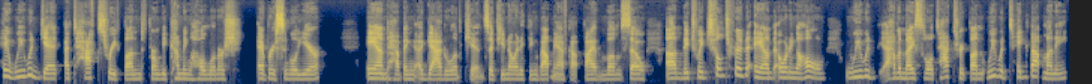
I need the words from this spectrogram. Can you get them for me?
hey, we would get a tax refund from becoming homeowners every single year and having a gaggle of kids. If you know anything about me, I've got five of them. So um, between children and owning a home, we would have a nice little tax refund. We would take that money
